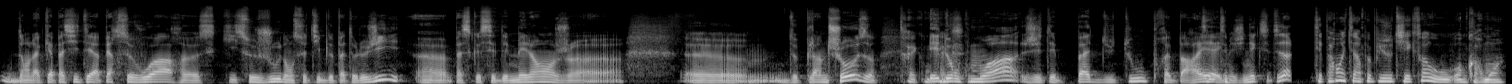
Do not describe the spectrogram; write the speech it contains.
dans la capacité à percevoir euh, ce qui se joue dans ce type de pathologie, euh, parce que c'est des mélanges de plein de choses. et donc moi, j'étais pas du tout préparé à imaginer que c'était ça. Tes parents étaient un peu plus outillés que toi ou encore moins?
